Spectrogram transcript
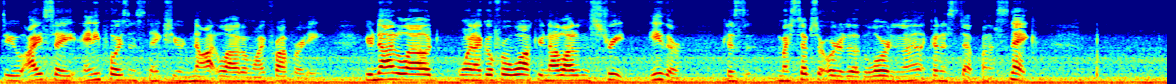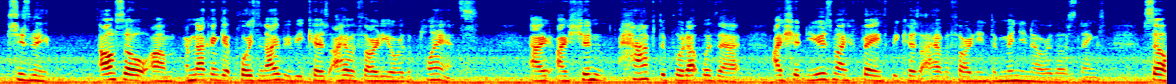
do. I say any poison snakes, you're not allowed on my property. You're not allowed when I go for a walk. You're not allowed in the street either, because my steps are ordered of the Lord, and I'm not going to step on a snake. Excuse me. Also, um, I'm not going to get poison ivy because I have authority over the plants. I, I shouldn't have to put up with that. I should use my faith because I have authority and dominion over those things. So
